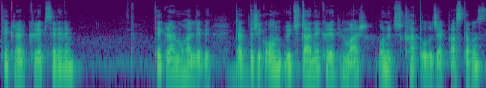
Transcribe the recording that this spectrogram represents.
Tekrar krep serelim. Tekrar muhallebi. Yaklaşık 13 tane krepim var. 13 kat olacak pastamız.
